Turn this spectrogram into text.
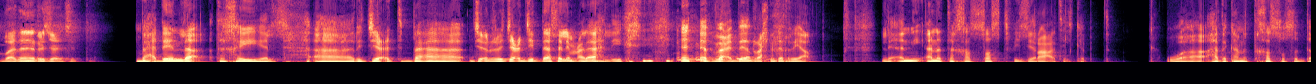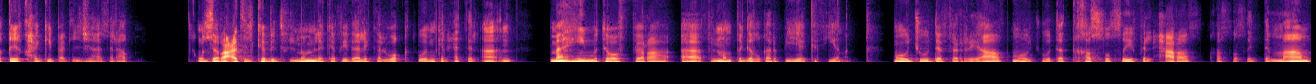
وبعدين رجعت جدة. بعدين لا تخيل. آه رجعت بعد رجعت جدة أسلم على أهلي. بعدين رحت الرياض. لأني أنا تخصصت في زراعة الكبد. وهذا كان التخصص الدقيق حقي بعد الجهاز الهضمي. وزراعة الكبد في المملكة في ذلك الوقت ويمكن حتى الآن ما هي متوفرة آه، في المنطقة الغربية كثيرا. موجودة في الرياض موجودة تخصصي في الحرس تخصصي الدمام.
